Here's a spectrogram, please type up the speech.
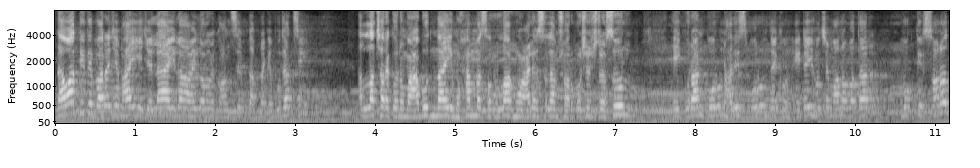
দাওয়াত দিতে পারে যে, ভাই যে কনসেপ্ট আপনাকে বুঝাচ্ছি। আল্লাহ ছাড়া কোনো মাহবুদ নাই। মোহাম্মদ সাল্লাল্লাহু আলাইহি সাল্লাম সর্বশেষ রাসূল। এই কোরআন পড়ুন, হাদিস পড়ুন, দেখুন, এটাই হচ্ছে মানবতার মুক্তির সনদ।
